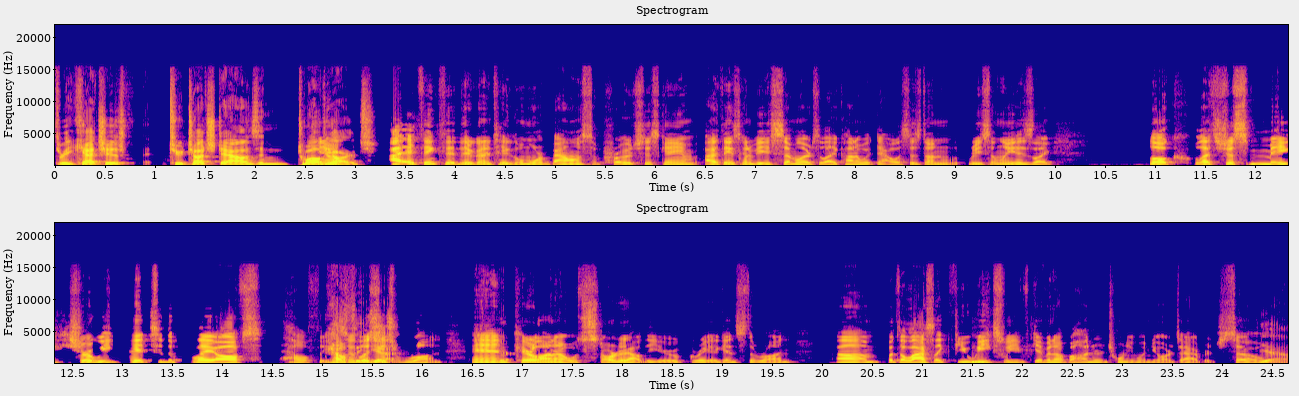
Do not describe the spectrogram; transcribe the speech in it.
three catches, two touchdowns, and 12 You know, yards. I, I think that they're going to take a more balanced approach this game. I think it's going to be similar to like kind of what Dallas has done recently. Is like, look, let's just make sure we get to the playoffs healthy. Healthy, so let's yeah. just run. And Carolina started out the year great against the run, um, but the last like few weeks we've given up 121 yards average. So Yeah.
